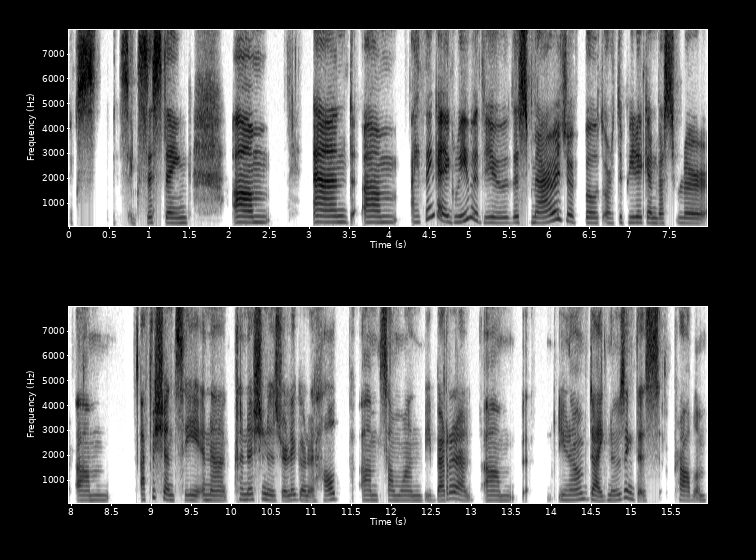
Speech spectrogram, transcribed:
ex- it's existing. And um, I think I agree with you. This marriage of both orthopedic and vestibular um, efficiency in a clinician is really going to help um, someone be better at, um, you know, diagnosing this problem.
